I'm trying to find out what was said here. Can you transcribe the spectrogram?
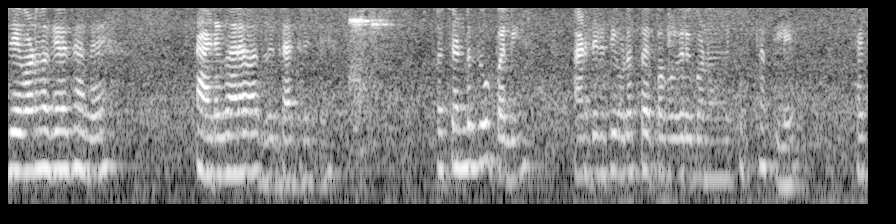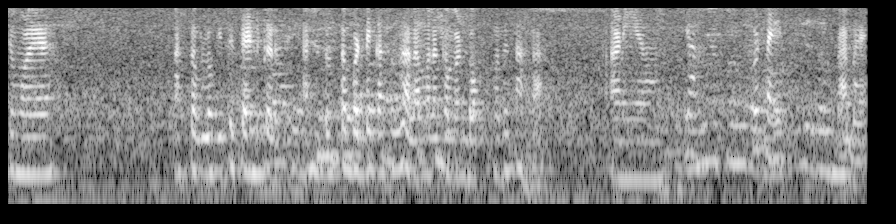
जेवण वगैरे झालंय. साडेबारा वाजलेत रात्रीचे. प्रचंड झोप आली. आणि त्याच्यात एवढा स्वयंपाक वगैरे बनवून मी खूप थकले. त्याच्यामुळे आजचा ब्लॉग इथे सेंड करते. आणि तुझा बड्डे कसा झाला मला कमेंट बॉक्समध्ये सांगा. आणि या. गुड नाईट बाय बाय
